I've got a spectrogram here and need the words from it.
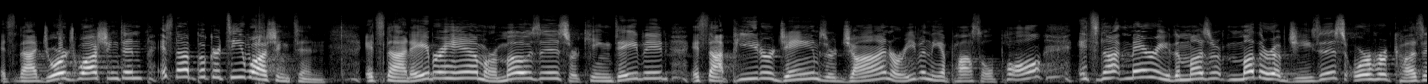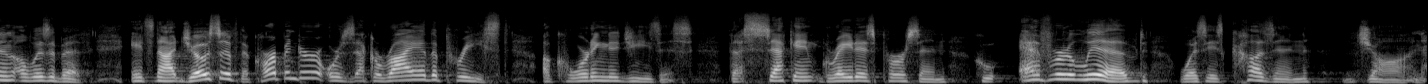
It's not George Washington. It's not Booker T. Washington. It's not Abraham or Moses or King David. It's not Peter, James, or John, or even the Apostle Paul. It's not Mary, the mother of Jesus, or her cousin Elizabeth. It's not Joseph the carpenter or Zechariah the priest, according to Jesus the second greatest person who ever lived was his cousin John.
